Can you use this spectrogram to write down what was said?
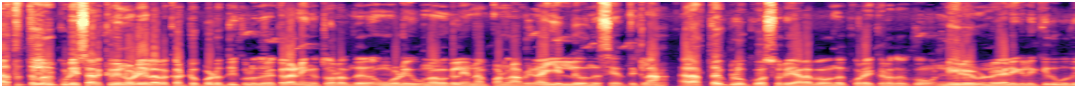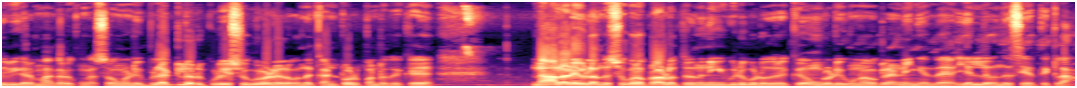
ரத்தத்தில் இருக்கக்கூடிய சர்க்கரையினுடைய அளவை கட்டுப்படுத்திக் கொள்வதற்கெல்லாம் நீங்கள் தொடர்ந்து உங்களுடைய உணவுகள் என்ன பண்ணலாம் அப்படின்னா எள்ளு வந்து சேர்த்துக்கலாம். ரத்த குளுக்கோஸுடைய அளவை வந்து குறைக்கிறதுக்கும் நீரிழிவு நோயாளிகளுக்கு இது உதவிகரமாக இருக்குங்க. ஸோ உங்களுடைய பிளட்டில் இருக்கக்கூடிய சுகர் அளவை வந்து கண்ட்ரோல் பண்ணுறதுக்கு நாளடைவில் அந்த சுகர் ப்ராப்ளத்திலிருந்து நீங்கள் விடுபடுவதற்கு உங்களுடைய உணவுகளை நீங்கள் இந்த எள்ளு வந்து சேர்த்துக்கலாம்.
